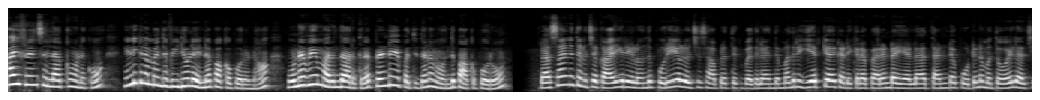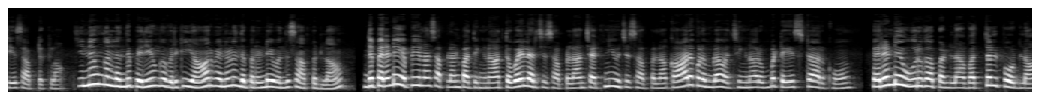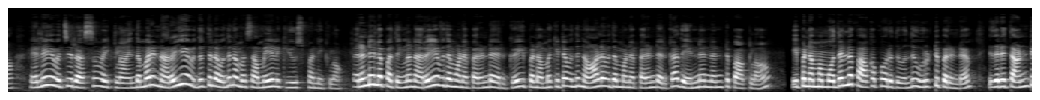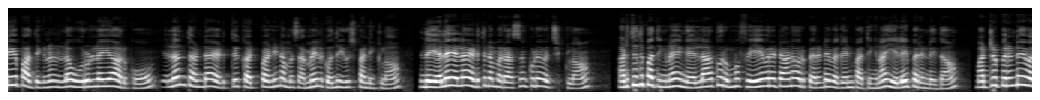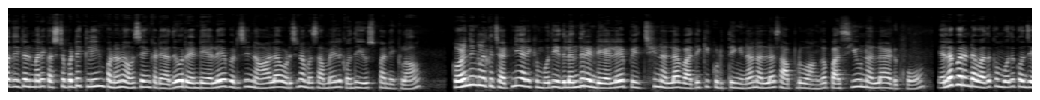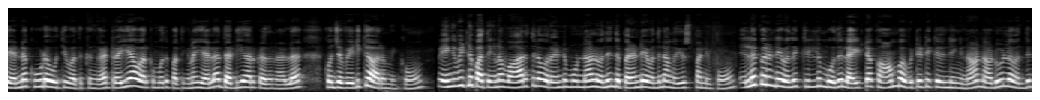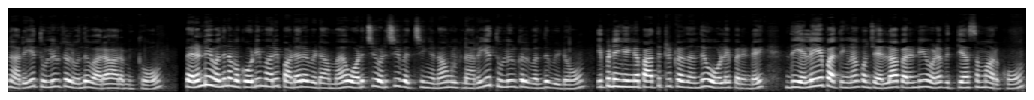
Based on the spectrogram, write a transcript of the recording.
Hi friends எல்லாருக்கும் வணக்கம். இன்றைக்கி நம்ம இந்த வீடியோவில் என்ன பார்க்க போகிறோன்னா உணவே மருந்தாக இருக்கிற பிரண்டையை பற்றி தான் நம்ம வந்து பார்க்க போகிறோம் ரசாயன தெளித்த காய்கறிகளை வந்து பொரியல் வச்சு சாப்பிட்றதுக்கு பதிலாக இந்த மாதிரி இயற்கையாக கிடைக்கிற பிரண்டை இலை தண்டை போட்டு நம்ம துவையல் அரைச்சியே சாப்பிட்டுக்கலாம். சின்னவங்கள்லேருந்து பெரியவங்க வரைக்கும் யார் வேணாலும் இந்த பிரண்டையை வந்து சாப்பிடலாம். இந்த பிரண்டை எப்படியெல்லாம் சாப்பிட்லான்னு பார்த்தீங்கன்னா துவையல் அரைச்சி சாப்பிட்லாம் சட்னி வச்சு சாப்பிட்லாம் காரக்குழம்புலாம் வச்சிங்கன்னா ரொம்ப டேஸ்ட்டாக இருக்கும். பெரண்டே ஊறுகாய் பண்ணலாம் வத்தல் போடலாம் இலையை வச்சு ரசம் வைக்கலாம். இந்த மாதிரி நிறைய விதத்தில் வந்து நம்ம சமையலுக்கு யூஸ் பண்ணிக்கலாம். பெரண்டையில் பார்த்தீங்கன்னா நிறைய விதமான பிரண்டை இருக்குது இப்போ நம்மக்கிட்ட வந்து நாலு விதமான பிரண்டை இருக்குது அது என்னென்னன்ட்டு பார்க்கலாம் இப்போ நம்ம முதல்ல பார்க்க போகிறது வந்து உருட்டு பிரண்டை. இதோடைய தண்டே பார்த்தீங்கன்னா நல்லா உருளையாக இருக்கும். இளந்தண்டாக எடுத்து கட் பண்ணி நம்ம சமையலுக்கு வந்து யூஸ் பண்ணிக்கலாம். இந்த இலையெல்லாம் எடுத்து நம்ம ரசம் கூட வச்சுக்கலாம். அடுத்தது பார்த்தீங்கன்னா எங்கள் எல்லாருக்கும் ரொம்ப ஃபேவரட்டான ஒரு பிரண்டை வகைன்னு பார்த்தீங்கன்னா இலை பிரண்டை தான். மற்ற பிரண்டை வகைகள் மாதிரி கஷ்டப்பட்டு க்ளீன் பண்ணணும்னு அவசியம் கிடையாது. ஒரு ரெண்டு இலையை பிரித்து நாலாக உடச்சி நம்ம சமையலுக்கு வந்து யூஸ் பண்ணிக்கலாம். குழந்தைங்களுக்கு சட்னி அரைக்கும் போது இதுலேருந்து ரெண்டு இலையை பிச்சு நல்லா வதக்கி கொடுத்தீங்கன்னா நல்லா சாப்பிடுவாங்க. பசியும் நல்லா எடுக்கும். இலை பரண்டை வதக்கும் போது கொஞ்சம் எண்ணெய் கூட ஊற்றி வதக்குங்க. ட்ரையாக வறுக்கும் போது பார்த்தீங்கன்னா இலை தடியாக இருக்கிறதுனால கொஞ்சம் வெடிக்க ஆரம்பிக்கும். இப்போ எங்கள் வீட்டில் பார்த்தீங்கன்னா வாரத்தில் ஒரு ரெண்டு மூணு நாள் வந்து இந்த பிரண்டையை வந்து நாங்கள் யூஸ் பண்ணிப்போம். இலை பிரண்டையை வந்து கிள்ளும் போது லைட்டாக காம்பை விட்டுட்டு கிள்னிங்கன்னா நடுவில் வந்து நிறைய துளிர்கள் வந்து வர ஆரம்பிக்கும். பிரண்டையை வந்து நம்ம கொடி மாதிரி படர விடாமல் உடச்சி உடச்சி வச்சிங்கன்னா உங்களுக்கு நிறைய துளிர்கள் வந்து விடும். இப்போ நீங்கள் இங்கே பார்த்துட்டு இருக்கிறது வந்து ஓலை பிரண்டை. இந்த இலையே பார்த்தீங்கன்னா கொஞ்சம் எல்லா பிரண்டையும் விட வித்தியாசமாக இருக்கும்.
